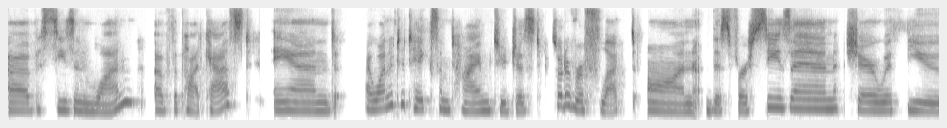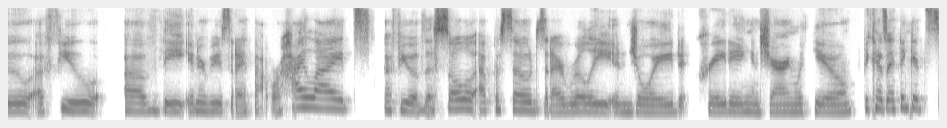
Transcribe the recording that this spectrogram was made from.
of season one of the podcast. And I wanted to take some time to just sort of reflect on this first season, share with you a few of the interviews that I thought were highlights, a few of the solo episodes that I really enjoyed creating and sharing with you, because I think it's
